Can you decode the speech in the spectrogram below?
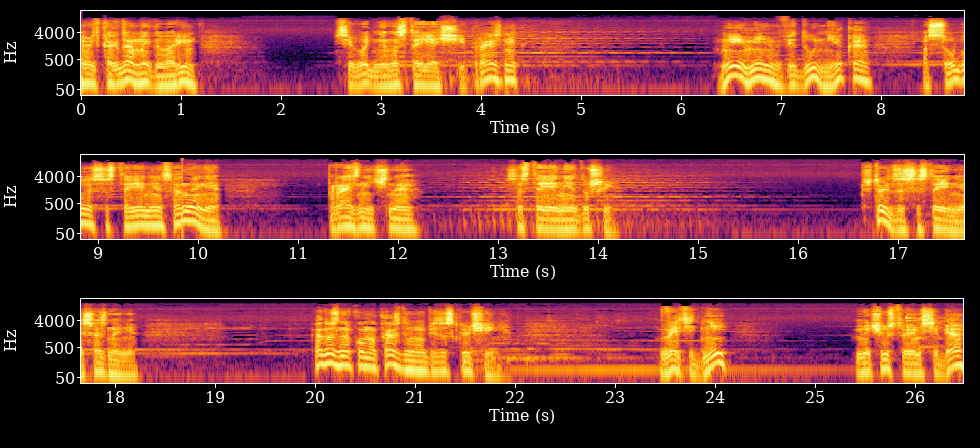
Но ведь когда мы говорим «сегодня настоящий праздник», мы имеем в виду некое особое состояние сознания, праздничное состояние души. Что это за состояние сознания? Оно знакомо каждому без исключения. В эти дни мы чувствуем себя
